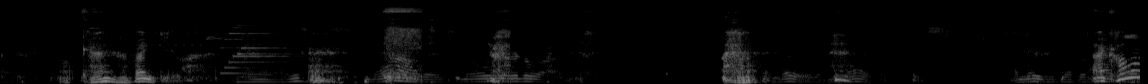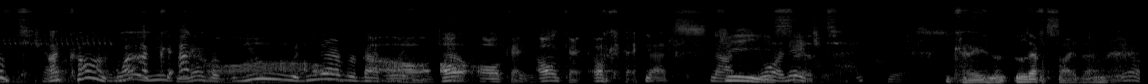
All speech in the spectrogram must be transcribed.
putt. Okay, thank you. Is now there's nowhere to run. I know you're hitting driver because I know you'd never. I back away from can't. I can't. Well, I you'd I- never. You would never back away from the Oh, oh challenge. oh, okay, okay, okay. That's not your Jesus. nature. Yes. Okay, left side then. Yeah.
